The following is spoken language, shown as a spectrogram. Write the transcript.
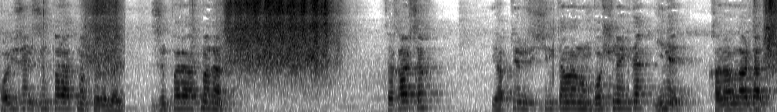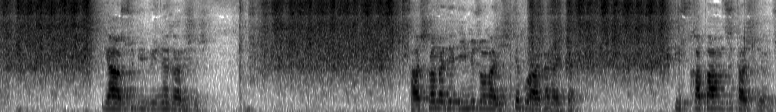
O yüzden zımpara atmak zorundayız. Zımpara atmadan takarsak yaptığımız işçilik tamamen boşuna gider. Yine kanallarda yağ su birbirine karışır. Taşlama dediğimiz olay işte bu arkadaşlar. Üst kapağımızı taşlıyoruz.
